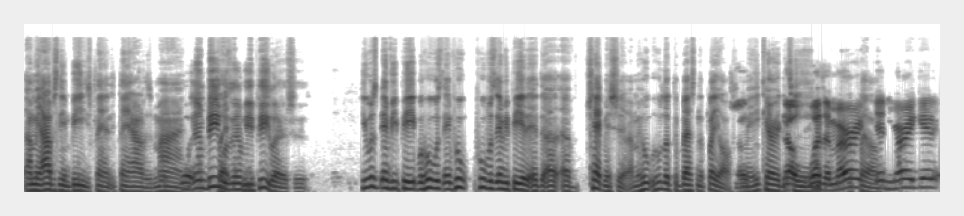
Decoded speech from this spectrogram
I mean, obviously Embiid's playing playing out of his mind. well, Embiid but- was MVP last year. He was MVP, but who was who who was MVP at the uh, of championship? I mean, who who looked the best in the playoffs? I mean, he carried the No, team. was it Murray? Didn't Murray get it?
